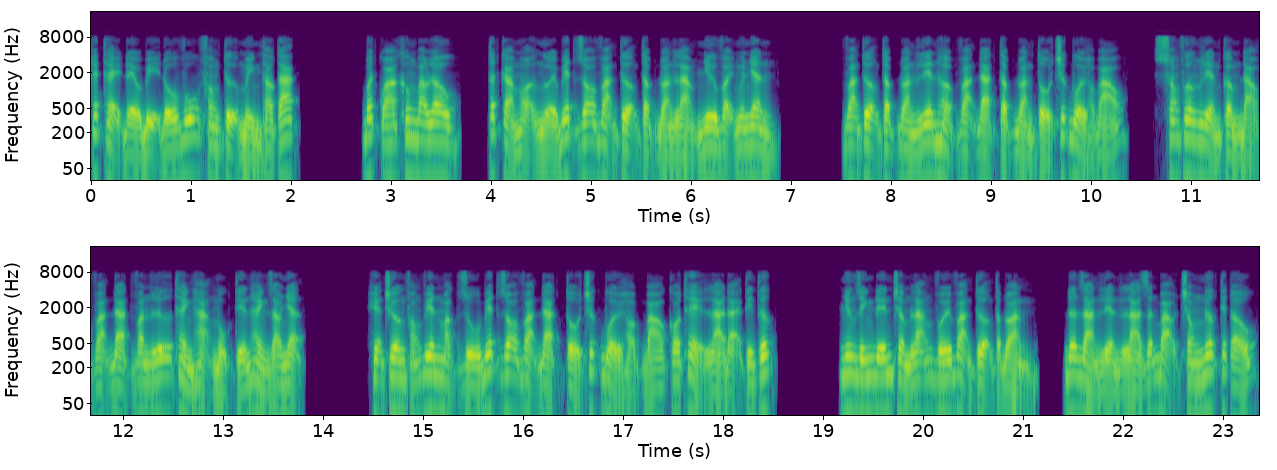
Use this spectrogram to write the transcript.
hết thảy đều bị Đỗ Vũ Phong tự mình thao tác. Bất quá không bao lâu, tất cả mọi người biết rõ Vạn Tượng tập đoàn làm như vậy nguyên nhân. Vạn Tượng tập đoàn liên hợp Vạn Đạt tập đoàn tổ chức buổi họp báo, song phương liền cầm đảo Vạn Đạt Văn Lữ thành hạng mục tiến hành giao nhận. Hiện trường phóng viên mặc dù biết rõ Vạn Đạt tổ chức buổi họp báo có thể là đại tin tức, nhưng dính đến Trầm Lãng với Vạn Tượng tập đoàn, đơn giản liền là dẫn bạo trong nước tiết ấu.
